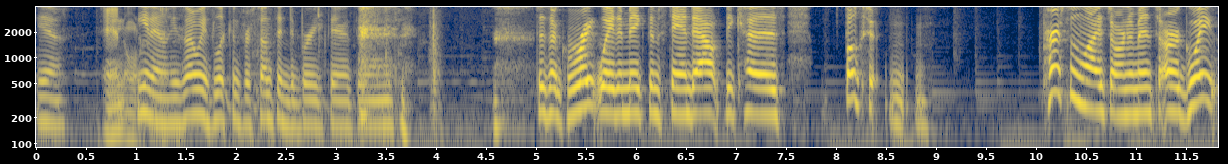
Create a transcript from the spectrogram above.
Yeah. And ornament. You know, he's always looking for something to break there at the end. this is a great way to make them stand out because folks are, mm -mm. personalized ornaments are a great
